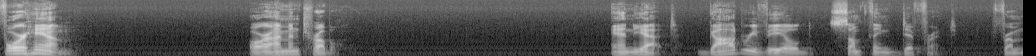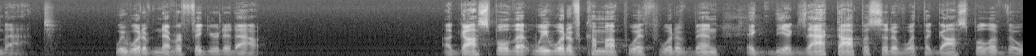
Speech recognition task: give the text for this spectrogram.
for Him or I'm in trouble. And yet, God revealed something different from that. We would have never figured it out. a gospel that we would have come up with would have been the exact opposite of what the gospel of the,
